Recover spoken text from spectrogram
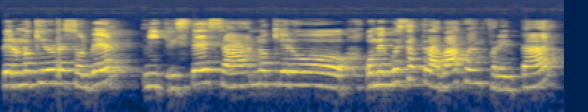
pero no quiero resolver mi tristeza, no quiero, o me cuesta trabajo enfrentar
